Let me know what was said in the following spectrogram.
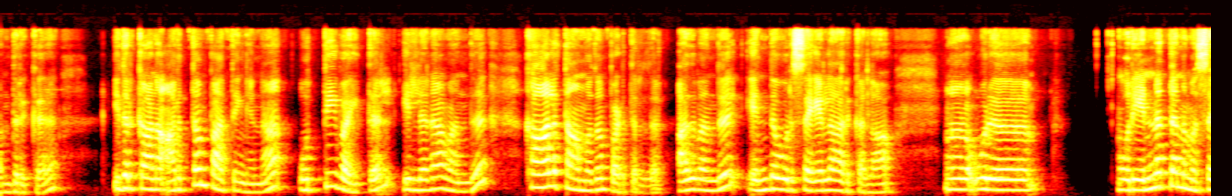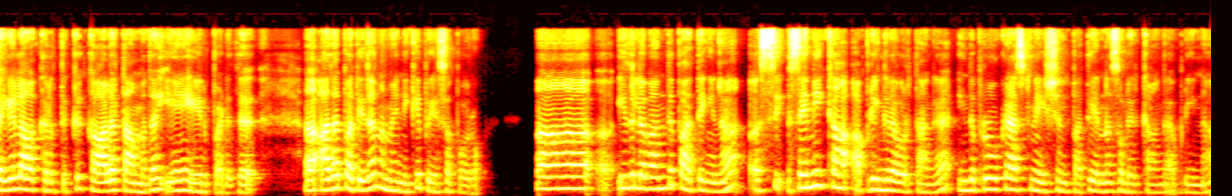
வந்திருக்கு. இதற்கான அர்த்தம் பார்த்தீங்கன்னா ஒத்தி வைத்தல் இல்லைன்னா வந்து காலதாமதம் படுத்துறது அது வந்து எந்த ஒரு செயலாக இருக்கலாம். ஒரு ஒரு எண்ணத்தை நம்ம செயலாக்குறதுக்கு காலதாமதம் ஏன் ஏற்படுது? அதை பற்றி தான் நம்ம இன்றைக்கி பேச போகிறோம் இதில் வந்து பார்த்தீங்கன்னா சி செனிகா அப்படிங்கிற ஒருத்தங்க இந்த ப்ரோக்ராஸ்டினேஷன் பற்றி என்ன சொல்லியிருக்காங்க அப்படின்னா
